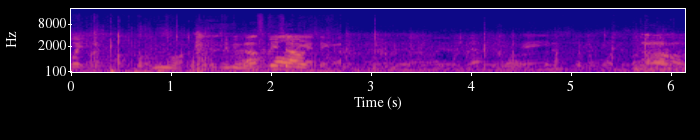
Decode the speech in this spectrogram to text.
Wait. Give me one. Give me one. Oh.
